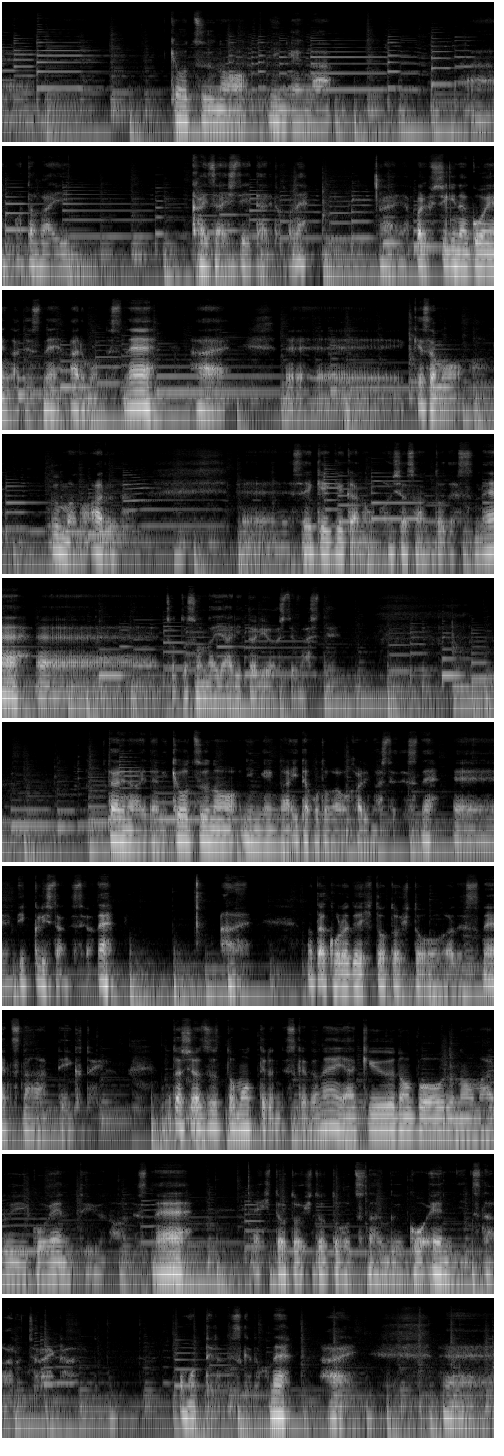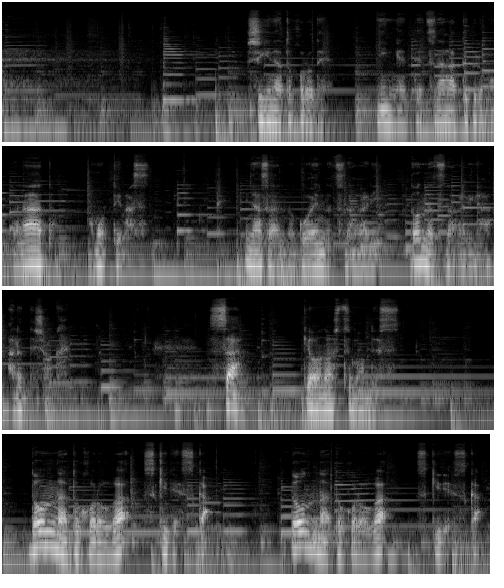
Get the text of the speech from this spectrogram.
ー、共通の人間がお互い開催していたりとかね、はい、やっぱり不思議なご縁がですねあるもんですね。はい。えー、今朝も群馬のある、えー、整形外科のお医者さんとですね、えー、ちょっとそんなやり取りをしてまして2人の間に共通の人間がいたことが分かりましてですね、えー、びっくりしたんですよね。はい。またこれで人と人がですね、つながっていくという。私はずっと思ってるんですけどね、野球のボールの丸いご縁っていうのはですね、人と人とをつなぐご縁につながるんじゃないかなと思ってるんですけどもね。はい。えー、不思議なところで人間ってつながってくるもんだなと思っています。皆さんのご縁のつながり、どんなつながりがあるんでしょうか。さあ、今日の質問です。どんなところが好きですか？どんなところが好きですか？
